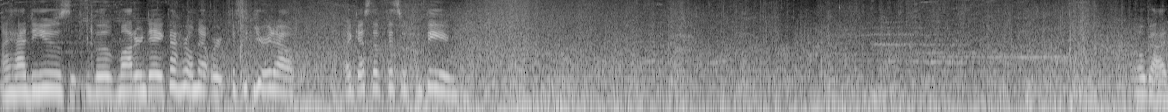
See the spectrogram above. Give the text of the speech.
I had to use the modern day chiral network to figure it out. I guess that fits with the theme. Oh god.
